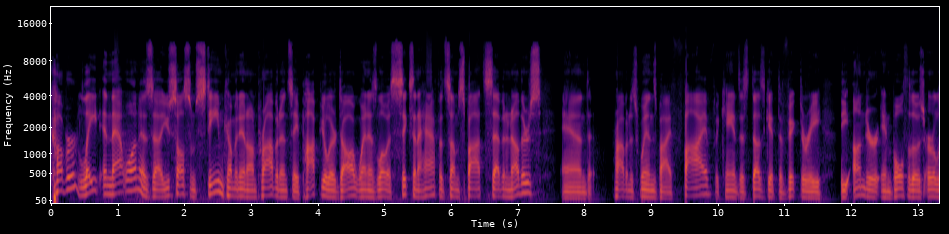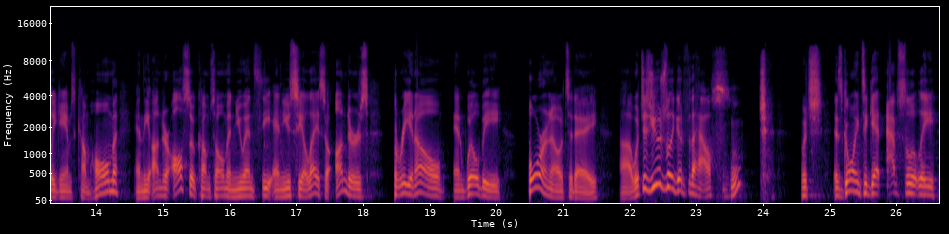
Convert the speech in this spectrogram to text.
cover late in that one as uh, you saw some steam coming in on Providence. A popular dog went as low as six and a half at some spots, seven in others, and Providence wins by five, but Kansas does get the victory. The under in both of those early games come home, and the under also comes home in UNC and UCLA. So unders 3 and 0 and will be 4 and 0 today, uh, which is usually good for the house, mm-hmm. which is going to get absolutely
